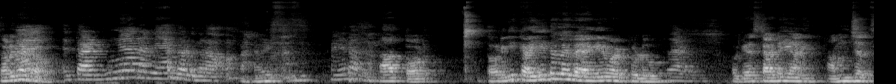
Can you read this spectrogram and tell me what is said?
തുടങ്ങാട്ടോ ആ തൊട- തുടങ്ങി കഴിഞ്ഞിട്ടല്ലേ ലാഗിന് കുഴപ്പമുള്ളൂ. ഓക്കെ സ്റ്റാർട്ട് ചെയ്യാണ് അംജദ്.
